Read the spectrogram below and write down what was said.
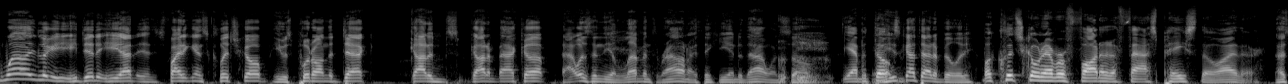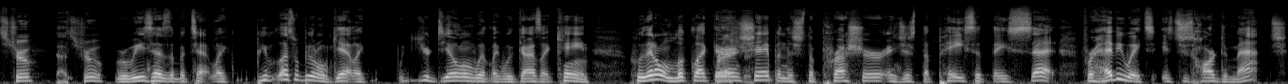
well. Look, he did it. He had his fight against Klitschko. He was put on the deck. Got him. Got him back up. That was in the eleventh round. I think he ended that one. So Yeah, but yeah, though, he's got that ability. but Klitschko never fought at a fast pace, though, either. That's true. That's true. Ruiz has the potential. Like people, that's what people don't get. Like you're dealing with like with guys like Cain, who they don't look like they're in shape, and just the pressure and just the pace that they set for heavyweights, it's just hard to match.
